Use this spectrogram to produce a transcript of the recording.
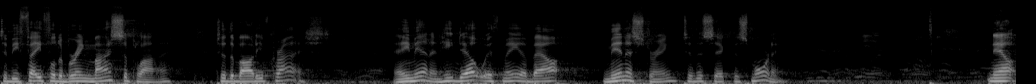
to be faithful to bring my supply to the body of Christ. Amen. And he dealt with me about ministering to the sick this morning. Now,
